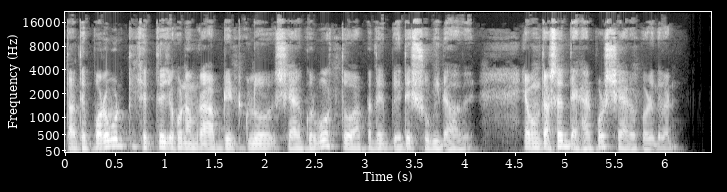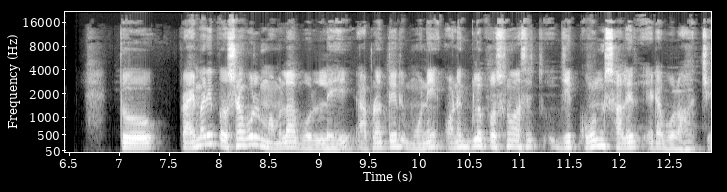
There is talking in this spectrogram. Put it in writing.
তাতে পরবর্তী ক্ষেত্রে যখন আমরা আপডেটগুলো শেয়ার করব, তো আপনাদের পেতে সুবিধা হবে। এবং তার সাথে দেখার পর শেয়ারও করে দেবেন। তো প্রাইমারি প্রশ্নগুলো মামলা বললেই আপনাদের মনে অনেকগুলো প্রশ্ন আছে যে কোন সালের এটা বলা হচ্ছে।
